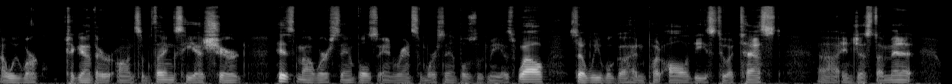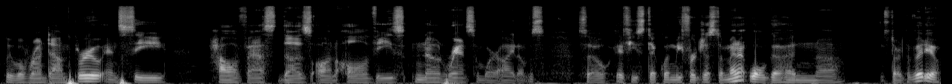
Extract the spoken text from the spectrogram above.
Uh, we work together on some things. He has shared his malware samples and ransomware samples with me as well. So we will go ahead and put all of these to a test uh, in just a minute. We will run down through and see how Avast does on all of these known ransomware items. So if you stick with me for just a minute, we'll go ahead and uh, start the video.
